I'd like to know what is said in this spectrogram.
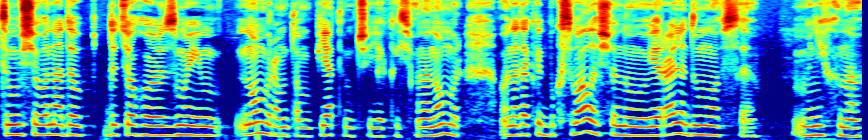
тому що вона до, до цього з моїм номером, там п'ятим чи якийсь вона номер, вона так відбоксувала, що ну я реально думала, все, мені хана.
